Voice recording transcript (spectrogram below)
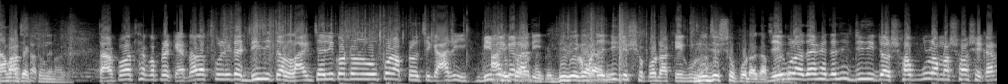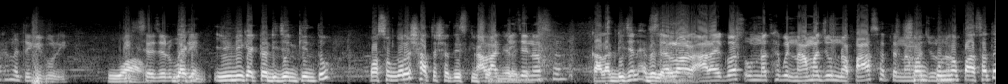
নামাজ একটা। উন্না তারপর থাকবে আপনার ক্যাটালগ ফুল এটা ডিজিটাল লাক্সারি কটনের উপর আপনার হচ্ছে আরি বিবেকের আরি। আমাদের নিজস্ব প্রোডাক্ট এগুলো। নিজস্ব প্রোডাক্ট যেগুলো দেখা যাচ্ছে ডিজিটাল সবগুলো আমরা সরাসরি কারখানা থেকে করি। ইউনিক একটা ডিজাইন কিন্তু পছন্দ হলে সাথে সাথে স্ক্রিনশট কালার নিয়ে ডিজাইন রাখবেন আছে কালার ডিজাইন अवेलेबल সেলোয়ার আড়াই গজ উন্না থাকবে নামাজ উন্না পাঁচ হাতের নামাজ সম্পূর্ণ উন্না পাঁচ হাতে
